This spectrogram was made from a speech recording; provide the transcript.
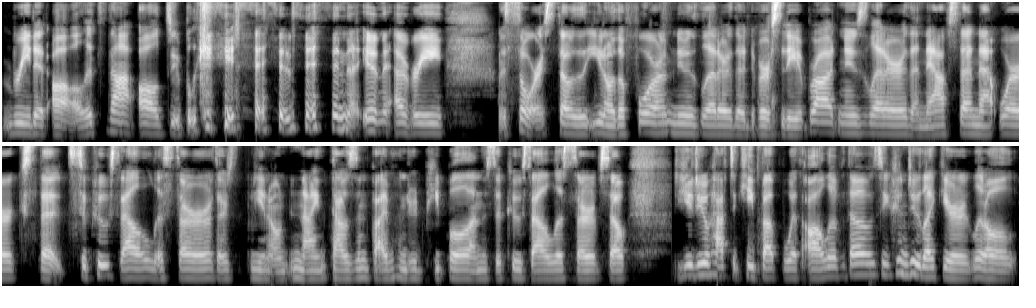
read it all. It's not all duplicated in, in every source. So, you know, the forum newsletter, the diversity abroad newsletter, the NAFSA networks, the SECUSS-L listserv. There's, you know, 9,500 people on the SECUSS-L listserv. So you do have to keep up with all of those. You can do like your little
